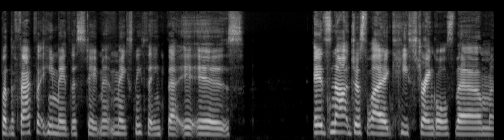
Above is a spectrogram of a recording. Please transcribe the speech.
But the fact that he made this statement makes me think that it is it's not just like he strangles them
